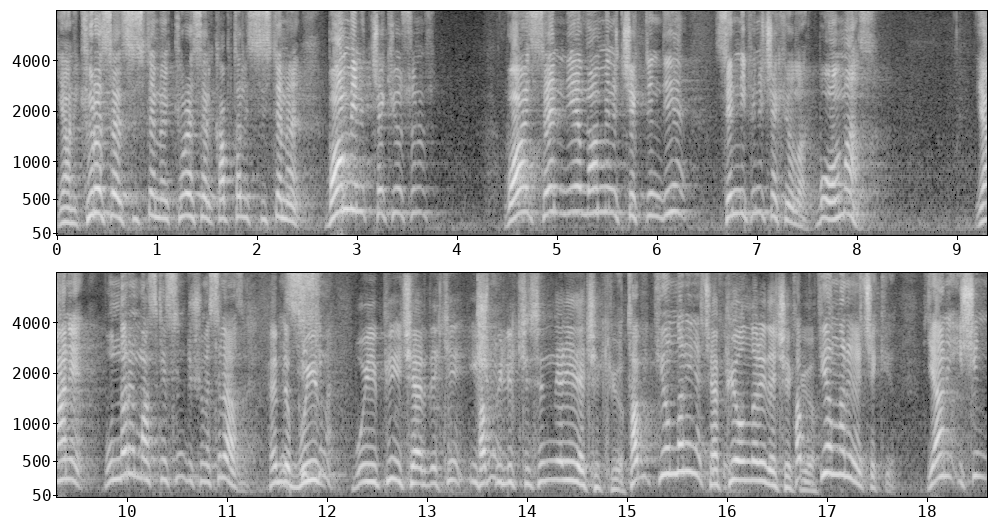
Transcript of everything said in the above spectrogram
Yani küresel sisteme, küresel kapitalist sisteme one minute çekiyorsunuz. Vay sen niye one minute çektin diye senin ipini çekiyorlar. Bu olmaz. Yani bunların maskesinin düşmesi lazım. Hem E de siz bu, ip- kime? bu ipi içerideki işbirlikçisinin eliyle çekiyor. Tabii piyonlarıyla çekiyor. Ya piyonlarıyla çekiyor. Tabii piyonlarıyla çekiyor. Yani işin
